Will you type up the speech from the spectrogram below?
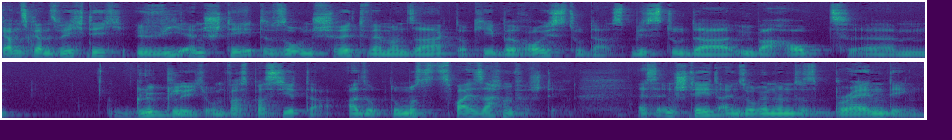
Ganz, ganz wichtig, wie entsteht so ein Schritt, wenn man sagt, okay, bereust du das? Bist du da überhaupt ähm, glücklich und was passiert da? Also, du musst zwei Sachen verstehen. Es entsteht ein sogenanntes Branding.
